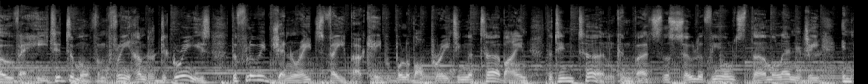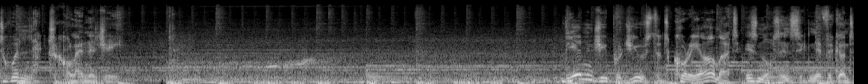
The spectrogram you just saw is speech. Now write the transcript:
Overheated to more than 300 degrees, the fluid generates vapor capable of operating a turbine that in turn converts the solar field's thermal energy into electrical energy. The energy produced at Kureimat is not insignificant.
